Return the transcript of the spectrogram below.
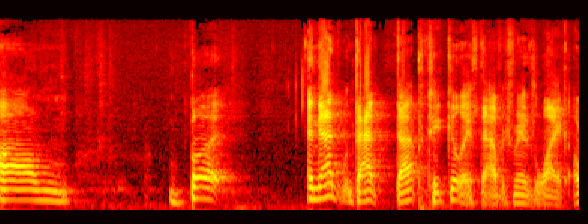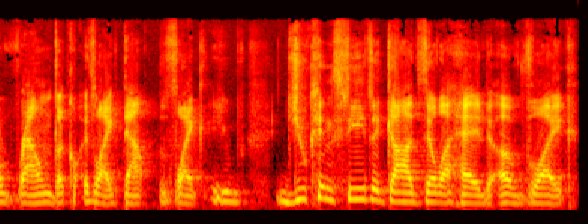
um, but and that that that particular establishment is like around the is like down is like you you can see the Godzilla head of like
